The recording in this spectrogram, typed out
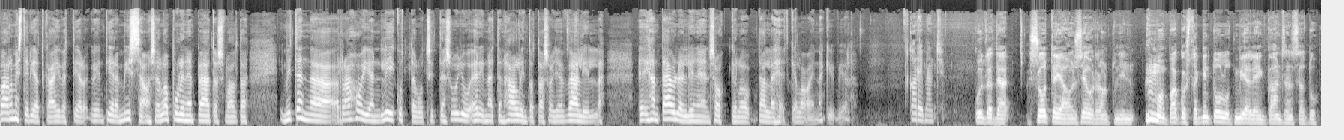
valmistelijatkaan eivät tiedä, tiedä, missä on se lopullinen päätösvalta, miten nämä rahojen liikuttelut sitten sujuu eri näiden hallintotasojen välillä. Ihan täydellinen sokkelo tällä hetkellä ainakin vielä. Kari Mänty. Kun tätä sotea on seurannut, niin on pakostakin tullut mieleen kansansatu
